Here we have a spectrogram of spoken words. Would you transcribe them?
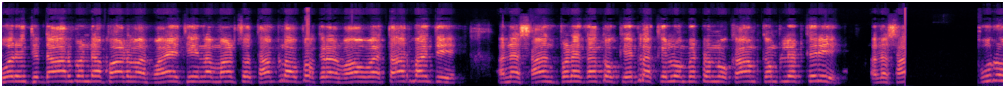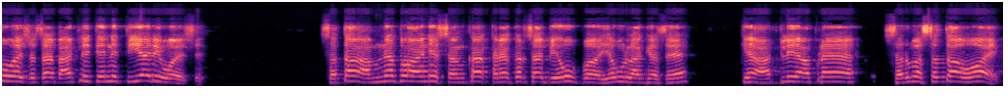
બોરિંગથી ડાર બંડા પાડવા વાંયથી એના માણસો થાંભલા ઉપર કરે વાવ વાય તાર બાંધી અને સાંજ પડે કાં તો કેટલા કિલોમીટરનું કામ કમ્પ્લીટ કરી અને પૂરું હોય છે સાહેબ, આટલી તેની તૈયારી હોય છે. છતાં અમને તો આની શંકા ખરેખર સાહેબ એવું એવું લાગે છે કે આટલી આપણે સર્વસત્તા હોય,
